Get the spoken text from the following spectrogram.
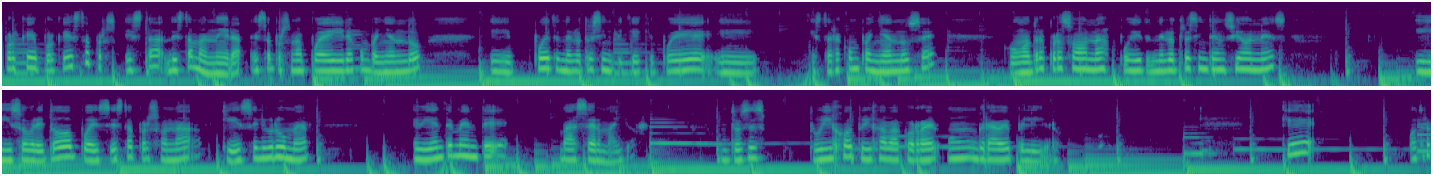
¿Por qué? Porque esta, de esta manera, esta persona puede ir acompañando, eh, puede tener otras, que, que puede eh, estar acompañándose con otras personas, puede tener otras intenciones y sobre todo pues esta persona que es el groomer evidentemente va a ser mayor. Entonces tu hijo o tu hija va a correr un grave peligro. ¿Qué? Otra,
